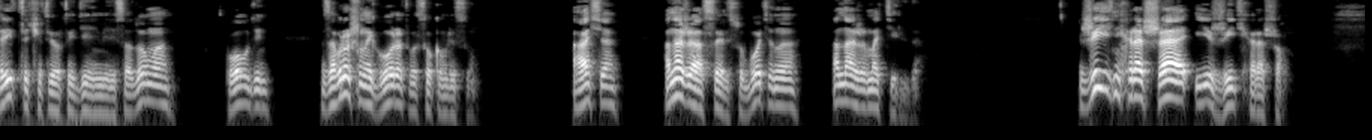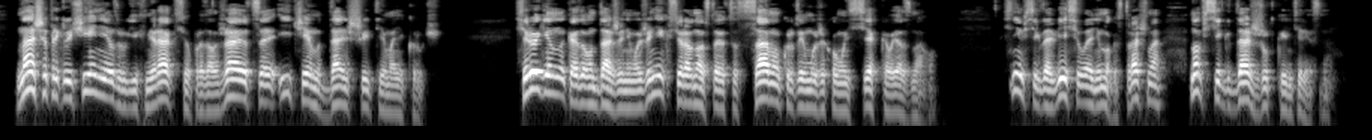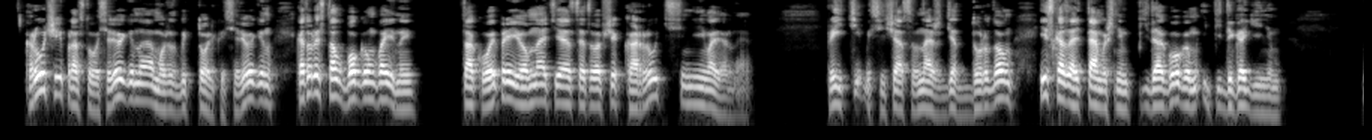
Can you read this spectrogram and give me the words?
Тридцать четвертый день Мелисодома, полдень, заброшенный город в высоком лесу. Ася, она же Асель Субботина, она же Матильда. Жизнь хороша и жить хорошо. Наши приключения в других мирах все продолжаются, и чем дальше, тем они круче. Серегин, когда он даже не мой жених, все равно остается самым крутым мужиком из всех, кого я знал. С ним всегда весело, немного страшно, но всегда жутко интересно. Круче простого Серегина может быть только Серегин, который стал богом войны. Такой приемный отец – это вообще коруть неимоверная. Прийти бы сейчас в наш дед-дурдом и сказать тамошним педагогам и педагогиням.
